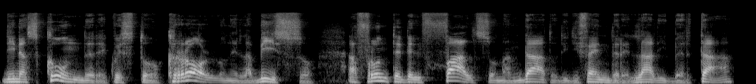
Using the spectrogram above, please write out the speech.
di nascondere questo crollo nell'abisso a fronte del falso mandato di difendere la libertà,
